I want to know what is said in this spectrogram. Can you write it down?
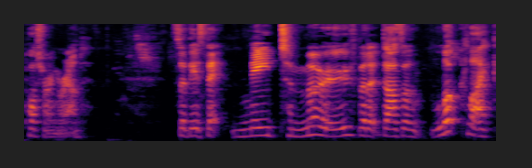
pottering around. So there's that need to move, but it doesn't look like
